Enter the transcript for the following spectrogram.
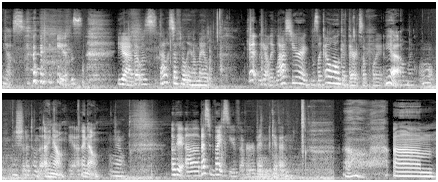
Yes. he is. Yeah, that was that was definitely on my. Yeah, yeah. Like last year, I was like, "Oh, I'll get there at some point." And Yeah. I'm like, "Well, I should have done that." I know. Yeah. I know. Yeah. Okay. Uh, best advice you've ever been given? Oh, um,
